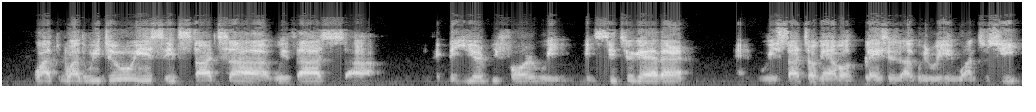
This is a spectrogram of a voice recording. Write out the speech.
what what we do is it starts uh, with us uh, like the year before we we sit together and we start talking about places that we really want to see.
